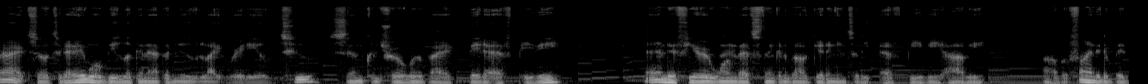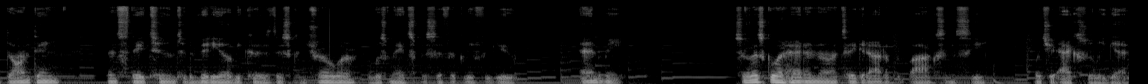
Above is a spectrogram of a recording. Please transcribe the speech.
Alright, so today we'll be looking at the new LiteRadio 2 SIM controller by BetaFPV. And if you're one that's thinking about getting into the FPV hobby, uh, but find it a bit daunting, then stay tuned to the video because this controller was made specifically for you and me. So let's go ahead and uh, take it out of the box and see what you actually get.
